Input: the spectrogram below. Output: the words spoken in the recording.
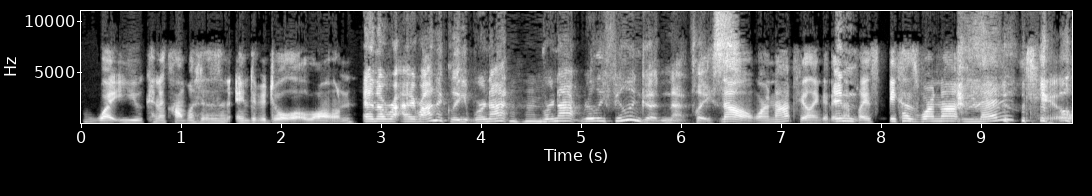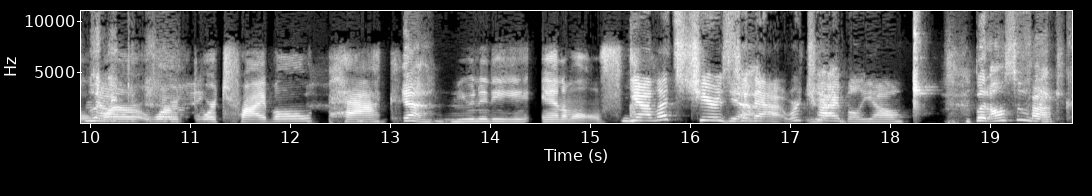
what you can accomplish as an individual alone. And ir- ironically, we're not Mhm. we're not really feeling good in that place. No, we're not feeling good in And- that place because we're not meant to. No. We're we're we're tribal pack Yeah. community animals. Yeah, let's cheers Yeah. to that. We're Yeah. tribal, yo. But also like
